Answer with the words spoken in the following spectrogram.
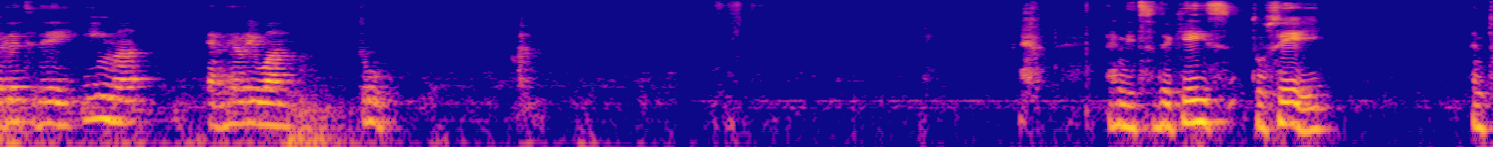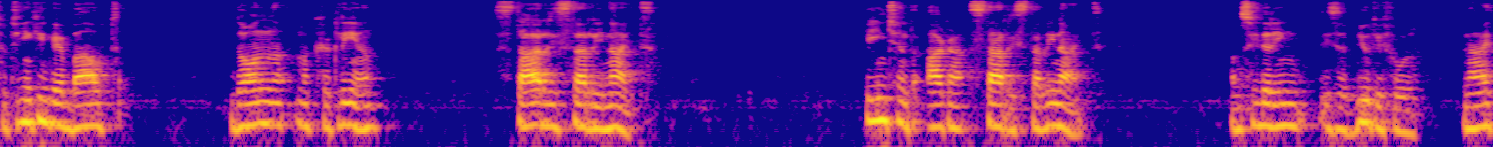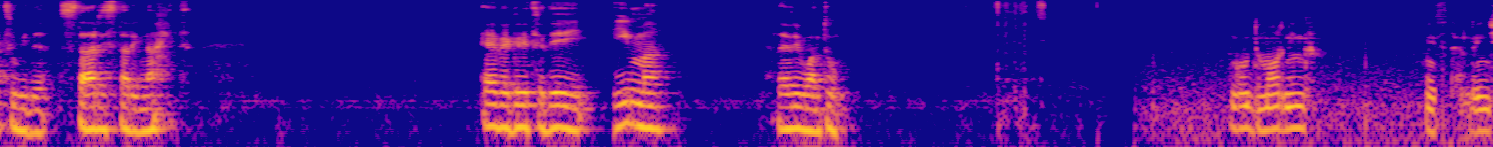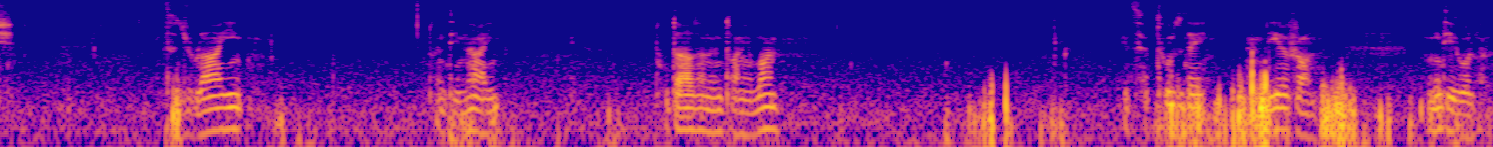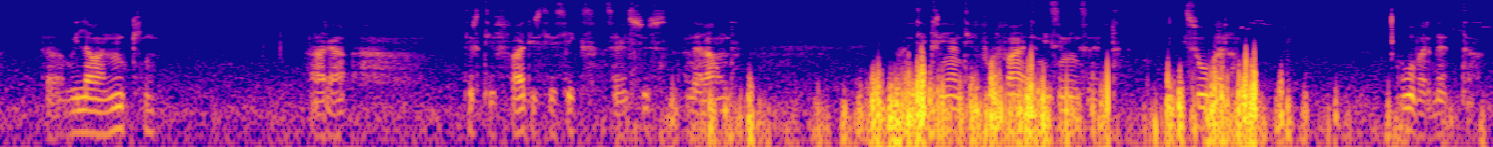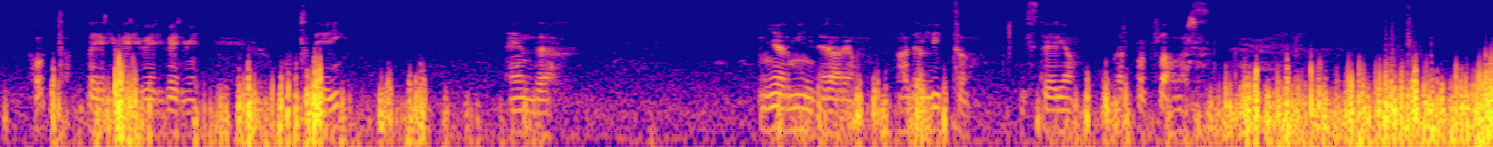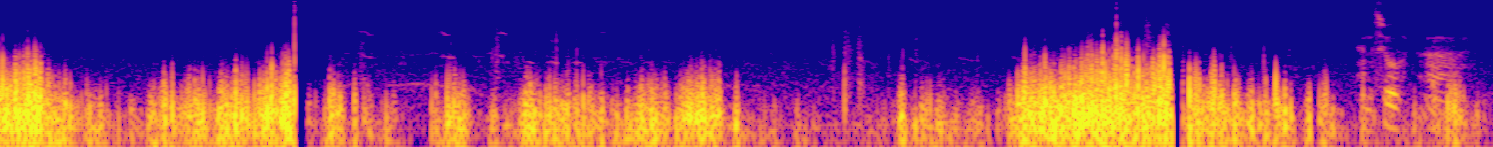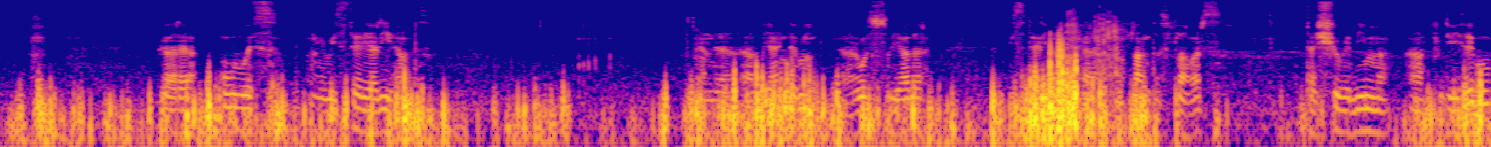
a great day, him and everyone too. And it's the case to say and to thinking about Don McLean, Starry Starry Night. Vincent Aga Starry Starry Night. Considering this a beautiful night with starry starry night. Have a great day, him and everyone too. Good morning, Mr. Lynch. It's July 29, 2021. It's a Tuesday and here from uh, Villa Vanucchi, area 35, 36 Celsius and around. 93, 94 Fahrenheit this means that it's over, over that hot, very, very, very, very hot day, and uh, near me there are other little wisteria purple flowers. Uh, we are uh, always the wisteria realms and uh, behind me there are also the other wisteria uh, plantas flowers. That I showed him a few days ago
